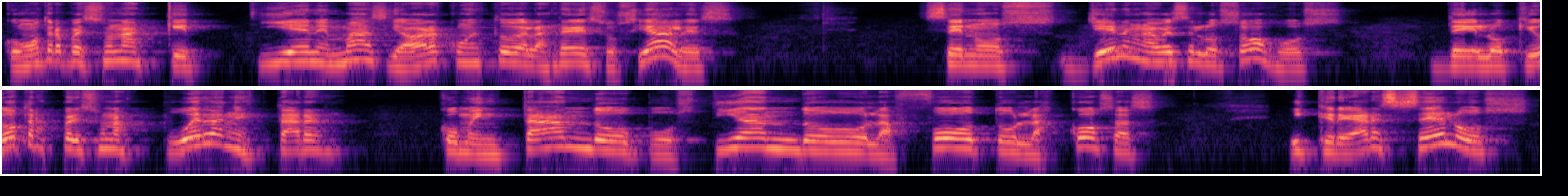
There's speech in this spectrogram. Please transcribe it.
con otra persona que tiene más. Y ahora con esto de las redes sociales, se nos llenan a veces los ojos de lo que otras personas puedan estar comentando, posteando las fotos, las cosas y crear celos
